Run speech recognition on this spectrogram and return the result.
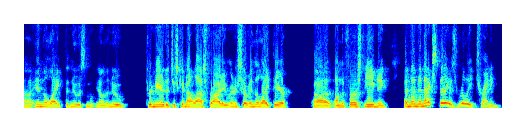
uh, in the light, the newest, you know, the new premiere that just came out last Friday. We're going to show in the light there uh, on the first evening, and then the next day is really training.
